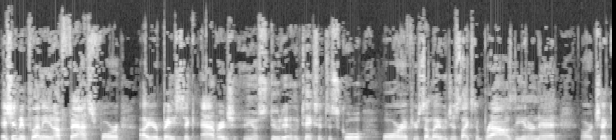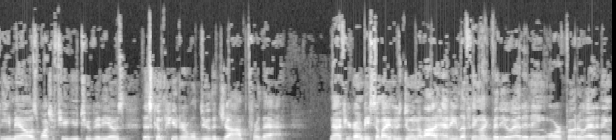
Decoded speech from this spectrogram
it should be plenty enough fast for uh, your basic average you know student who takes it to school or if you're somebody who just likes to browse the internet or check emails, watch a few YouTube videos, this computer will do the job for that. Now, if you're going to be somebody who's doing a lot of heavy lifting like video editing or photo editing,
